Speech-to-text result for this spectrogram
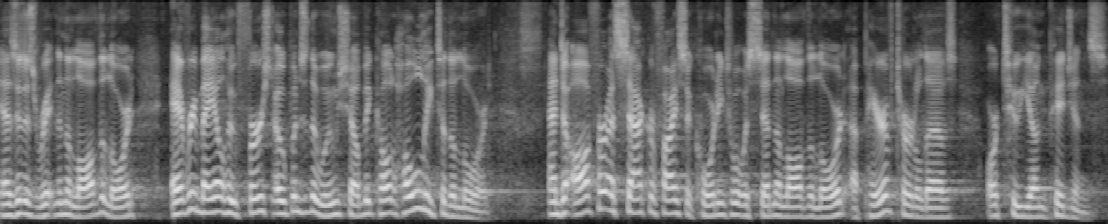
As it is written in the law of the Lord, every male who first opens the womb shall be called holy to the Lord. And to offer a sacrifice according to what was said in the law of the Lord, a pair of turtle doves or two young pigeons.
